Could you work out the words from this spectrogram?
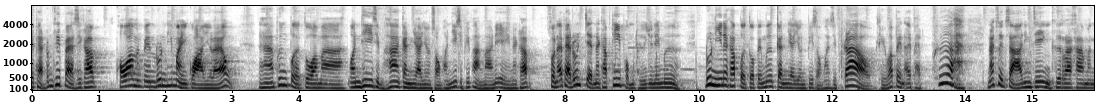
iPad รุ่นที่ 8 สิครับ เพราะว่ามันเป็นรุ่นที่ใหม่กว่าอยู่แล้วนะฮะ เพิ่งเปิดตัวมาวันที่ 15 กันยายน 2020 ที่ผ่านมานี่เองนะครับ ส่วน iPad รุ่น 7 นะครับที่ผมถืออยู่ในมือ รุ่นนี้นะครับเปิดตัวไปเมื่อกันยายนปี 2019 ถือว่าเป็น iPad เพื่อนักศึกษาจริง ๆ คือราคามัน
